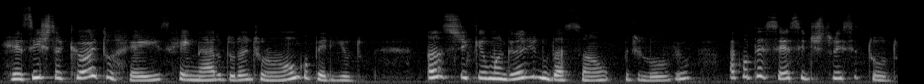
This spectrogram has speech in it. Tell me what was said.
registra que oito reis reinaram durante um longo período antes de que uma grande inundação, o dilúvio, acontecesse e destruísse tudo.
